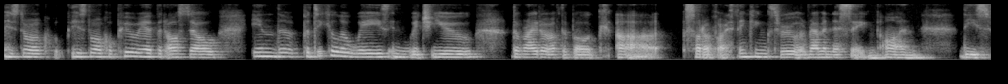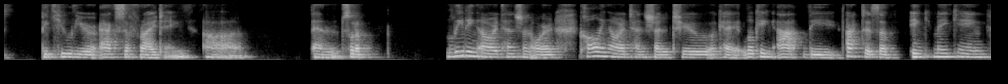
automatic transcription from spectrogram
historical historical period but also in the particular ways in which you the writer of the book uh, sort of are thinking through or reminiscing on these peculiar acts of writing uh, and sort of leading our attention or calling our attention to okay looking at the practice of ink making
